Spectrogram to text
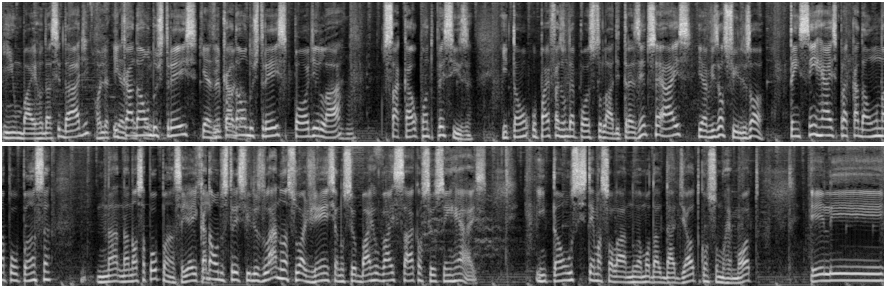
em um bairro da cidade Uhum. Olha que e cada um dos três Que e cada legal. Uhum. um dos três pode ir lá sacar o quanto precisa. Então o pai faz um depósito lá de 300 reais e avisa aos filhos, ó, tem 100 reais para cada um na poupança, na, na nossa poupança. E aí cada um dos três filhos lá na sua agência, no seu bairro, vai e saca os seus 100 reais. Então o sistema solar na modalidade de alto consumo remoto, ele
